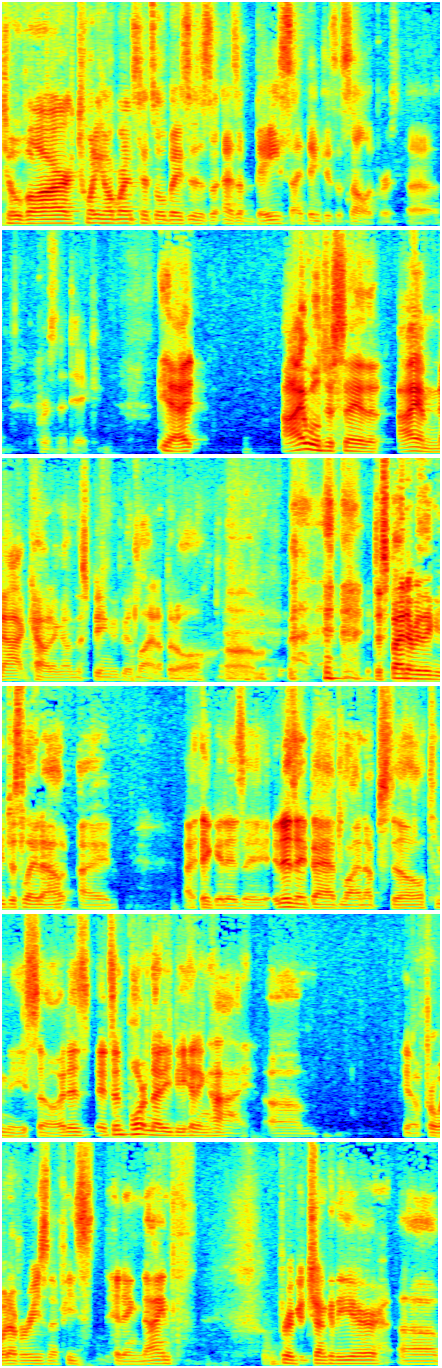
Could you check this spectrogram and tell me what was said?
Tovar, 20 home runs, 10 stolen bases as a base, I think is a solid uh, person to take. Yeah, I, will just say that I am not counting on this being a good lineup at all. Um, despite everything you just laid out, I I think it is a it is a bad lineup still to me. So it is it's important that he be hitting high. Um, you know, for whatever reason, if he's hitting ninth for a good chunk of the year, uh,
